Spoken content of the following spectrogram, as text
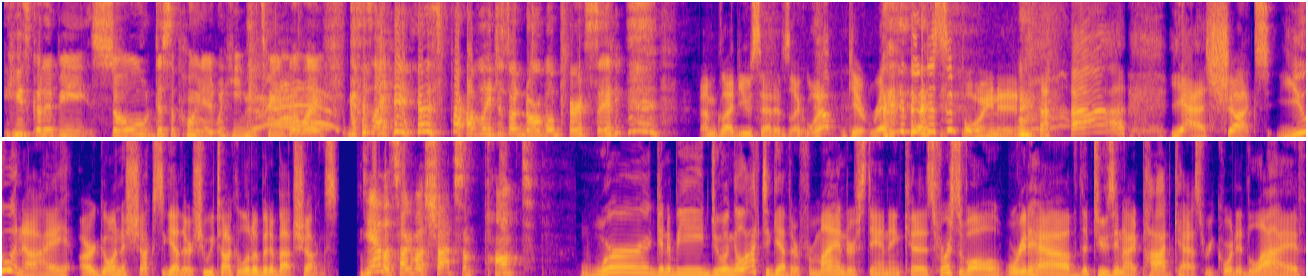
he's gonna be so disappointed when he meets me in real life because I was probably just a normal person. I'm glad you said it. It's like, well, get ready to be disappointed. yeah, SHUX. You and I are going to SHUX together. Should we talk a little bit about SHUX? Yeah, let's talk about SHUX. I'm pumped. We're going to be doing a lot together, from my understanding, because first of all, we're going to have the Tuesday night podcast recorded live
